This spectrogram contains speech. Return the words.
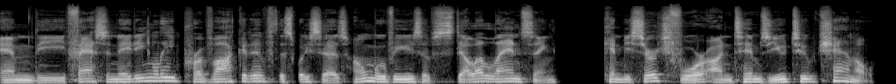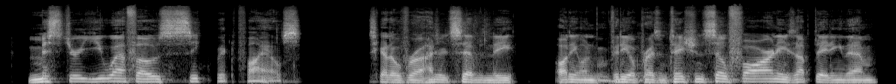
and the fascinatingly provocative, this is what he says, home movies of Stella Lansing can be searched for on Tim's YouTube channel, Mr. UFO's Secret Files. He's got over 170 audio and video presentations so far, and he's updating them.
